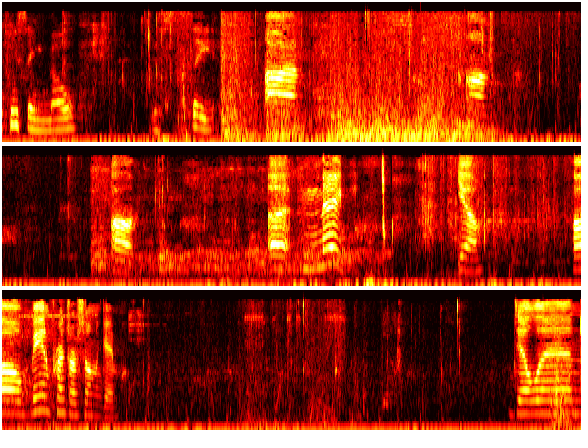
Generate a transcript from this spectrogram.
please say no. Just say it. Um. Um. Um. Uh, maybe. Yeah. Oh, me and Prince are still in the game. Dylan.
